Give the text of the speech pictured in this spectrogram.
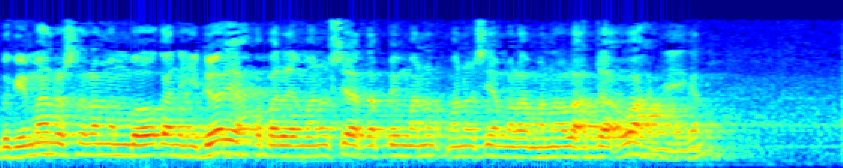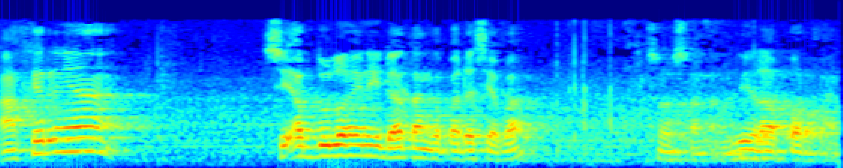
Bagaimana Rasulullah membawakan hidayah kepada manusia tapi manusia malah menolak dakwahnya ya kan? Akhirnya si Abdullah ini datang kepada siapa? Rasulullah dilaporkan.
